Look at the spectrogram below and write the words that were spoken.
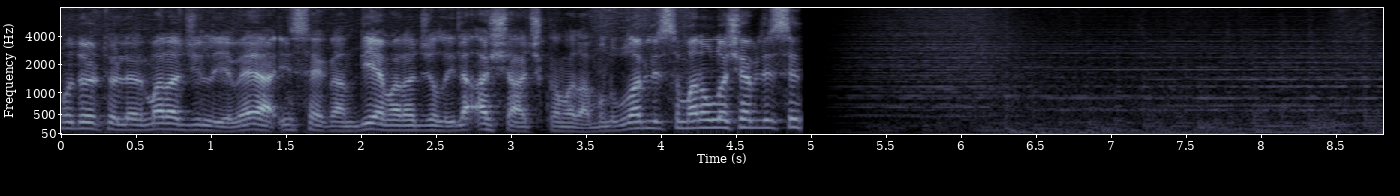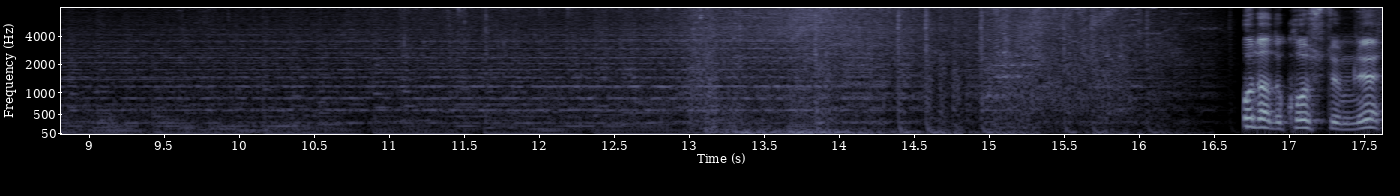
moderatörlerim aracılığıyla veya Instagram DM aracılığıyla aşağı açıklamadan bunu bulabilirsin. Bana ulaşabilirsin. Kod adı kostümlü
